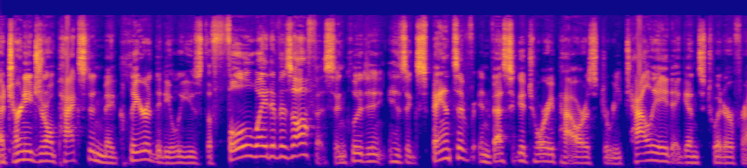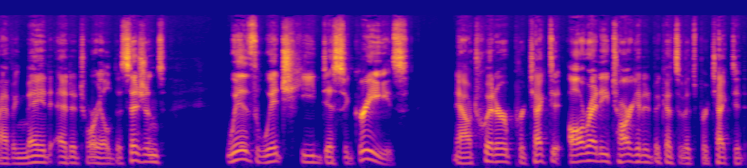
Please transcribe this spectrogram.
Attorney General Paxton made clear that he will use the full weight of his office, including his expansive investigatory powers, to retaliate against Twitter for having made editorial decisions with which he disagrees. Now, Twitter, protected, already targeted because of its protected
